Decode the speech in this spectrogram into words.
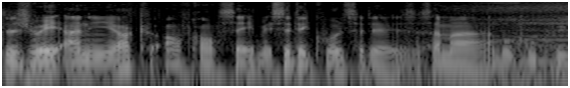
de jouer à New York en français. Mais c'était cool. Ça m'a beaucoup plu.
